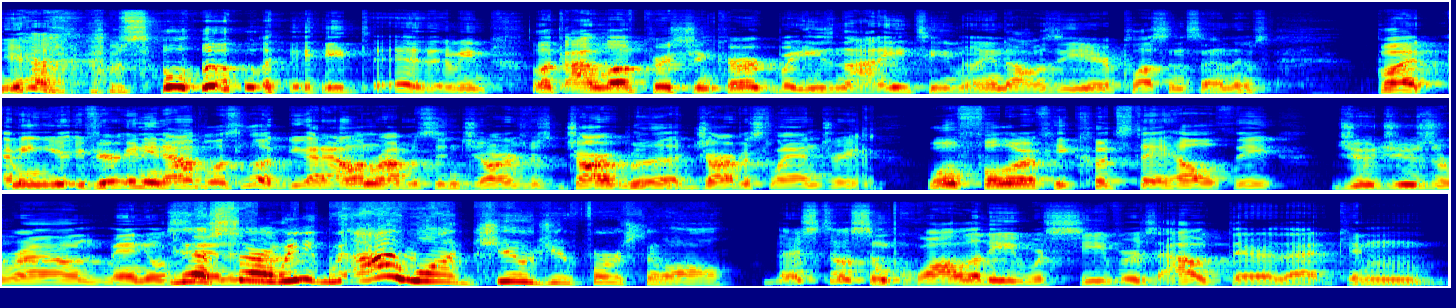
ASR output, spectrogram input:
Yeah, absolutely, he did. I mean, look, I love Christian Kirk, but he's not 18 million dollars a year plus incentives. But I mean, you, if you're Indianapolis, look, you got Allen Robinson, Jarvis, Jar, bleh, Jarvis Landry, Will Fuller if he could stay healthy. Juju's around, Manuel. Yes, Sanders sir. We, we I want Juju first of all. there's still some quality receivers out there that can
